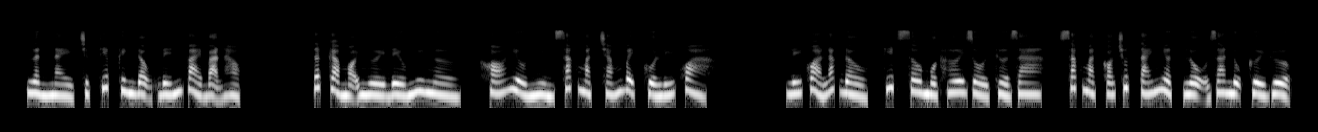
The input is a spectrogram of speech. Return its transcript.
lần này trực tiếp kinh động đến vài bạn học. Tất cả mọi người đều nghi ngờ, khó hiểu nhìn sắc mặt trắng bệch của Lý Quả. Lý quả lắc đầu, hít sâu một hơi rồi thở ra, sắc mặt có chút tái nhợt lộ ra nụ cười gượng,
